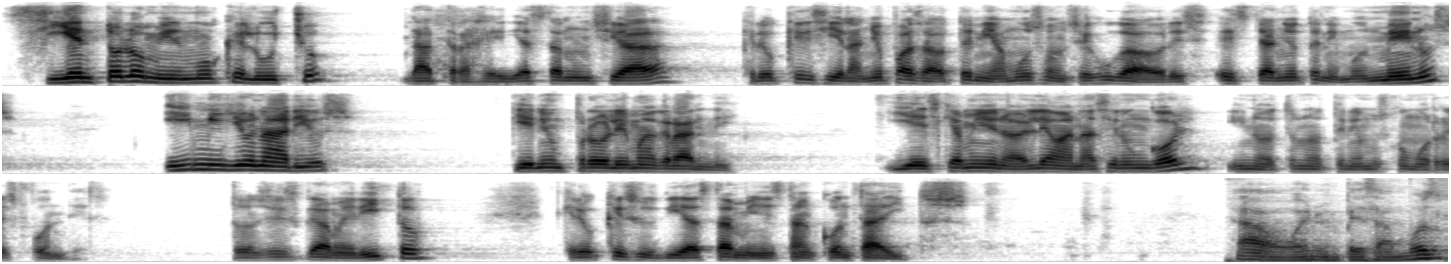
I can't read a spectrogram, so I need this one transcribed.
Siento lo mismo que Lucho, la tragedia está anunciada. Creo que si el año pasado teníamos 11 jugadores, este año tenemos menos. Y Millonarios tiene un problema grande. Y es que a Millonarios le van a hacer un gol y nosotros no tenemos cómo responder. Entonces, Gamerito, creo que sus días también están contaditos. Ah, bueno, empezamos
